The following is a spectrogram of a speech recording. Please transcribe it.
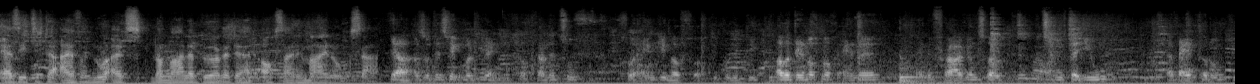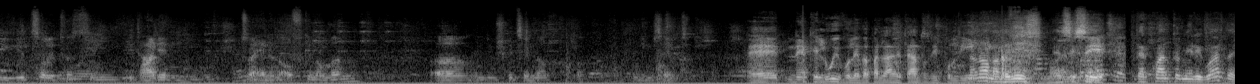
er sieht sich da einfach nur als normaler Bürger, der halt auch seine Meinung sagt. Ja, also deswegen wollte ich eigentlich auch gar nicht so so eingehen auf, auf die Politik. Aber dennoch noch eine, eine Frage, und zwar mit der EU-Erweiterung, wie wird so etwas in Italien zu einem aufgenommen äh, und im Speziellen auch, auch in ihm selbst? Eh, neanche lui voleva parlare tanto di politica. No, no, ma benissimo. Eh, sì, sì. Per quanto mi riguarda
